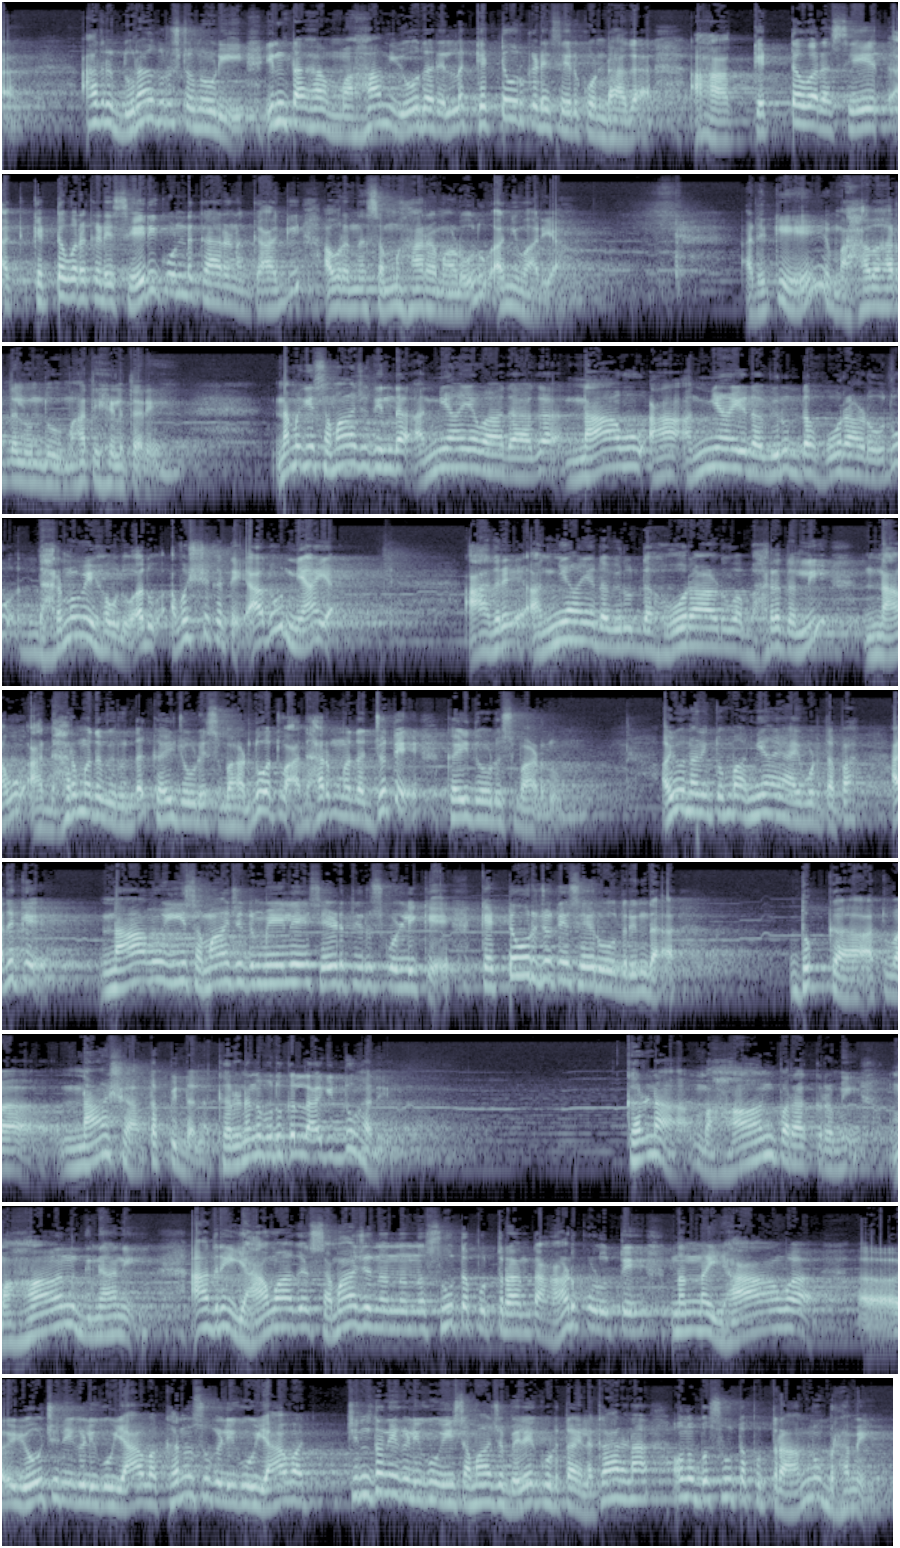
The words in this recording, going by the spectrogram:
ಆದರೆ ದುರಾದೃಷ್ಟ ನೋಡಿ ಇಂತಹ ಮಹಾನ್ ಯೋಧರೆಲ್ಲ ಕೆಟ್ಟವರ ಕಡೆ ಸೇರಿಕೊಂಡಾಗ, ಆ ಕೆಟ್ಟವರ ಸೇ ಕೆಟ್ಟವರ ಕಡೆ ಸೇರಿಕೊಂಡ ಕಾರಣಕ್ಕಾಗಿ ಅವರನ್ನು ಸಂಹಾರ ಮಾಡುವುದು ಅನಿವಾರ್ಯ. ಅದಕ್ಕೆ ಮಹಾಭಾರತದಲ್ಲಿ ಒಂದು ಮಾತು ಹೇಳ್ತಾರೆ, ನಮಗೆ ಸಮಾಜದಿಂದ ಅನ್ಯಾಯವಾದಾಗ ನಾವು ಆ ಅನ್ಯಾಯದ ವಿರುದ್ಧ ಹೋರಾಡೋದು ಧರ್ಮವೇ ಹೌದು, ಅದು ಅವಶ್ಯಕತೆ, ಅದು ನ್ಯಾಯ. ಆದರೆ ಅನ್ಯಾಯದ ವಿರುದ್ಧ ಹೋರಾಡುವ ಭರದಲ್ಲಿ ನಾವು ಅಧರ್ಮದ ವಿರುದ್ಧ ಕೈ ಜೋಡಿಸಬಾರ್ದು ಅಥವಾ ಅಧರ್ಮದ ಜೊತೆ ಕೈ ಜೋಡಿಸಬಾರ್ದು. ಅಯ್ಯೋ, ನನಗೆ ತುಂಬ ಅನ್ಯಾಯ ಆಗ್ಬಿಡ್ತಪ್ಪ. ಅದಕ್ಕೆ ನಾನು ಈ ಸಮಾಜದ ಮೇಲೆ ಸೇಡು ತೀರಿಸ್ಕೊಳ್ಳಿಕ್ಕೆ ಕೆಟ್ಟವ್ರ ಜೊತೆ ಸೇರುವುದರಿಂದ ದುಃಖ ಅಥವಾ ನಾಶ ತಪ್ಪಿದ್ದಲ್ಲ. ಕರ್ಣನ ಬದುಕಲ್ಲಾಗಿದ್ದು ಅದೇ. ಕರ್ಣ ಮಹಾನ್ ಪರಾಕ್ರಮಿ, ಮಹಾನ್ ಜ್ಞಾನಿ. ಆದರೆ ಯಾವಾಗ ಸಮಾಜ ನನ್ನನ್ನು ಸೂತಪುತ್ರ ಅಂತ ಆಡ್ಕೊಳ್ಳುತ್ತೆ, ನನ್ನ ಯಾವ ಯೋಚನೆಗಳಿಗೂ, ಯಾವ ಕನಸುಗಳಿಗೂ, ಯಾವ ಚಿಂತನೆಗಳಿಗೂ ಈ ಸಮಾಜ ಬೆಲೆ ಕೊಡ್ತಾ ಇಲ್ಲ. ಕಾರಣ, ಅವನೊಬ್ಬ ಸೂತಪುತ್ರ ಅನ್ನೋ ಭ್ರಮೆ.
